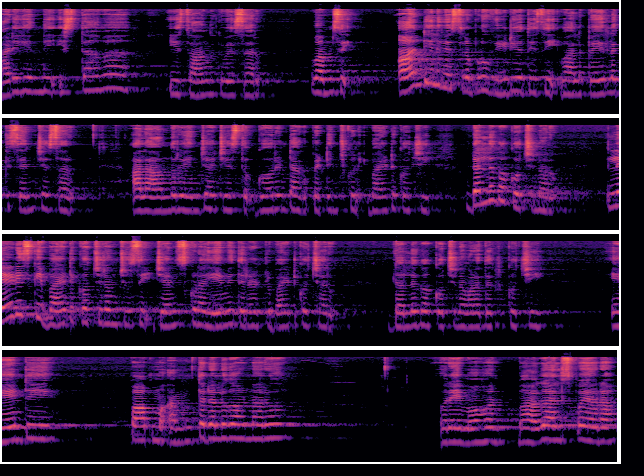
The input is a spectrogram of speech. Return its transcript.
అడిగింది ఇస్తావా? ఈ సాంగ్కి వేశారు వంశీ. ఆంటీలు వేసినప్పుడు వీడియో తీసి వాళ్ళ పేర్లకి సెండ్ చేశారు. అలా అందరూ ఎంజాయ్ చేస్తూ గోరింటాకు పెట్టించుకుని బయటకు వచ్చి డల్లుగా కూర్చున్నారు. లేడీస్కి బయటకు వచ్చడం చూసి జెంట్స్ కూడా ఏమీ తెలియనట్లు బయటకు వచ్చారు డల్లుగా కూర్చున్న వాళ్ళ దగ్గరకు వచ్చి ఏంటి? పాపం అంత డల్లుగా ఉన్నారు? ఒరే మోహన్ బాగా అలసిపోయారా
